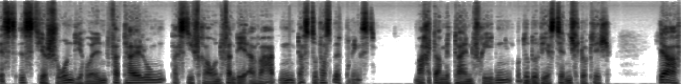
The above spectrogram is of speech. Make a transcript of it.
Es ist hier schon die Rollenverteilung, dass die Frauen von dir erwarten, dass du was mitbringst. Mach damit deinen Frieden oder du wirst ja nicht glücklich. Ja,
